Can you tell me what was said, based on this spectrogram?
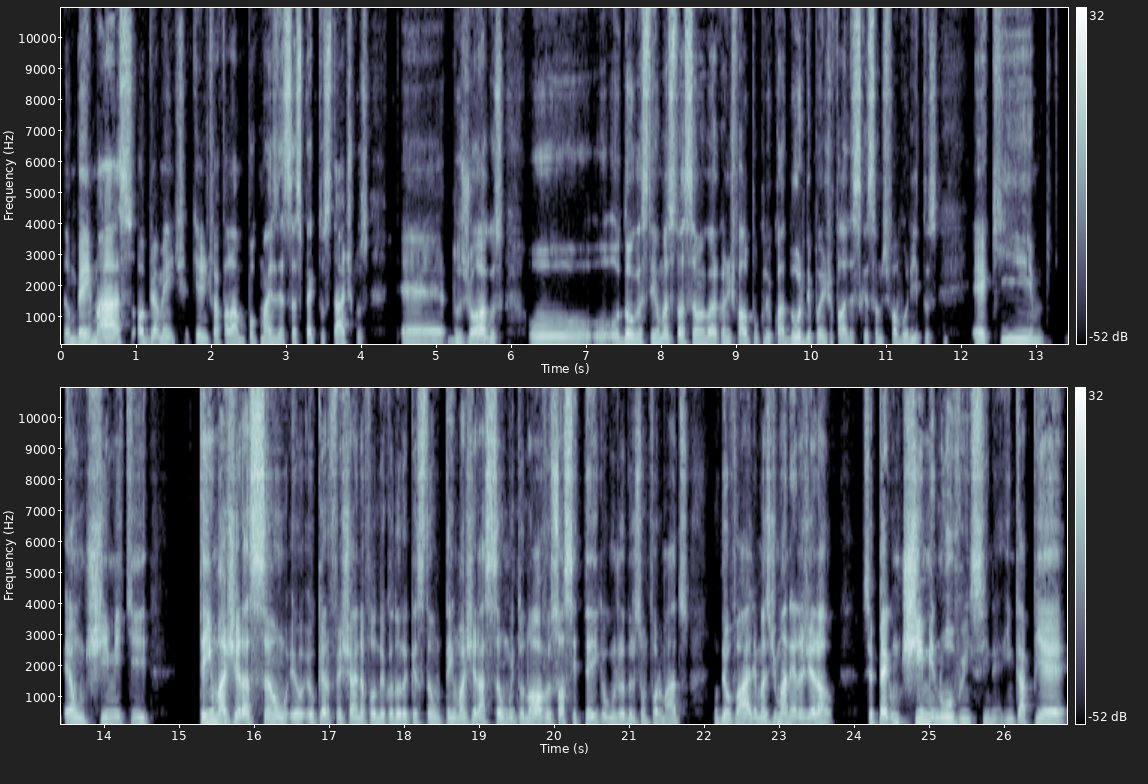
também, mas, obviamente, aqui a gente vai falar um pouco mais desses aspectos táticos é, dos jogos. O, o, Douglas, tem uma situação agora quando a gente fala um pouco do Equador, depois a gente vai falar dessa questão dos favoritos, é que é um time que tem uma geração, eu, eu quero fechar ainda falando do Equador da questão, tem uma geração muito nova, eu só citei que alguns jogadores são formados no Del Valle, mas de maneira geral, você pega um time novo em si, né? Rincapié,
